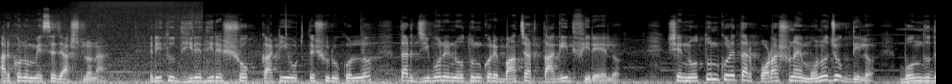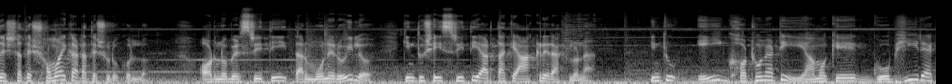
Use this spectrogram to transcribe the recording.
আর কোনো মেসেজ আসলো না। ঋতু ধীরে ধীরে শোক কাটিয়ে উঠতে শুরু করল, তার জীবনে নতুন করে বাঁচার তাগিদ ফিরে এলো। সে নতুন করে তার পড়াশোনায় মনোযোগ দিল, বন্ধুদের সাথে সময় কাটাতে শুরু করল। অর্ণবের স্মৃতি তার মনে রইল, কিন্তু সেই স্মৃতি আর তাকে আঁকড়ে রাখল না। কিন্তু এই ঘটনাটি আমাকে গভীর এক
